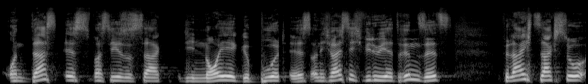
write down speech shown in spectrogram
Und das ist, was Jesus sagt, die neue Geburt ist. Und ich weiß nicht, wie du hier drin sitzt. Vielleicht sagst du,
